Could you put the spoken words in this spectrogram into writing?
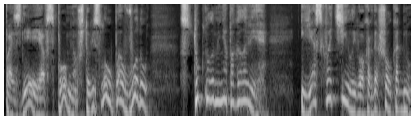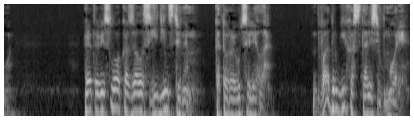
Позднее я вспомнил, что весло, упав в воду, стукнуло меня по голове, и я схватил его, когда шел ко дну. Это весло оказалось единственным, которое уцелело. Два других остались в море.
